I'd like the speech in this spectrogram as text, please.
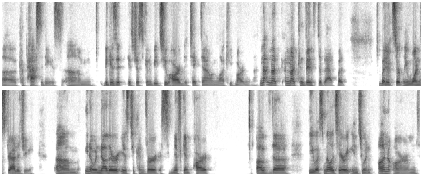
uh, capacities um, because it, it's just going to be too hard to take down Lockheed Martin. I'm not, not, I'm not convinced of that, but, but it's certainly one strategy. Um, you know, another is to convert a significant part of the, the U.S. military into an unarmed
